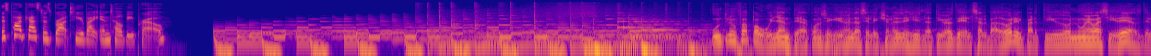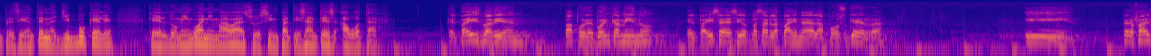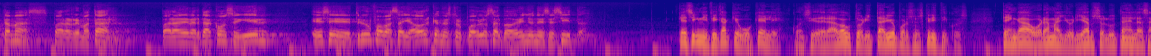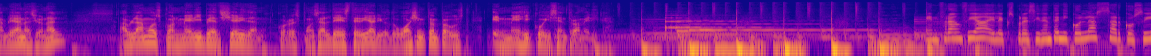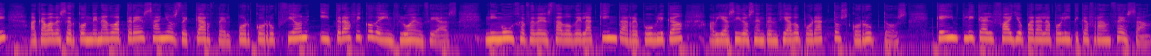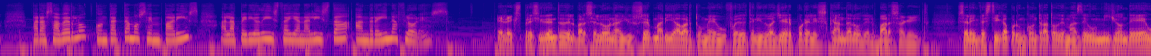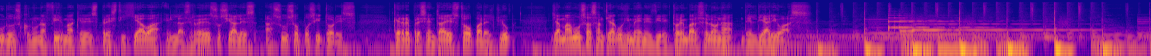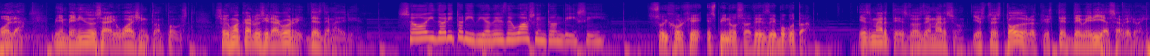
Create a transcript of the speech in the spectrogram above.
This podcast is brought to you by Intel vPro. Un triunfo apabullante ha conseguido en las elecciones legislativas de El Salvador el partido Nuevas Ideas del presidente Nayib Bukele, que el domingo animaba a sus simpatizantes a votar. El país va bien, va por el buen camino, el país ha decidido pasar la página de la posguerra, y, pero falta más para rematar, para de verdad conseguir ese triunfo avasallador que nuestro pueblo salvadoreño necesita. ¿Qué significa que Bukele, considerado autoritario por sus críticos, tenga ahora mayoría absoluta en la Asamblea Nacional? Hablamos con Mary Beth Sheridan, corresponsal de este diario, The Washington Post, en México y Centroamérica. En Francia, el expresidente Nicolas Sarkozy acaba de ser condenado a tres años de cárcel por corrupción y tráfico de influencias. Ningún jefe de Estado de la Quinta República había sido sentenciado por actos corruptos. ¿Qué implica el fallo para la política francesa? Para saberlo, contactamos en París a la periodista y analista Andreina Flores. El expresidente del Barcelona, Josep María Bartomeu, fue detenido ayer por el escándalo del Barçagate. Se le investiga por un contrato de más de un millón de euros con una firma que desprestigiaba en las redes sociales a sus opositores. ¿Qué representa esto para el club? Llamamos a Santiago Jiménez, director en Barcelona del diario AS. Hola, bienvenidos a El Washington Post. Soy Juan Carlos Iragorri, desde Madrid. Soy Dori Toribio desde Washington, D.C. Soy Jorge Espinosa desde Bogotá. Es martes 2 de marzo y esto es todo lo que usted debería saber hoy.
